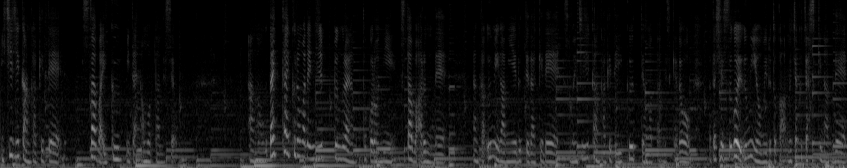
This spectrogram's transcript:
1時間かけてスタバ行くみたいな思ったんですよ。あのだいたい車で20分ぐらいのところにスタバあるんでなんか海が見えるってだけでその1時間かけて行くって思ったんですけど私すごい海を見るとかめちゃくちゃ好きなんで、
